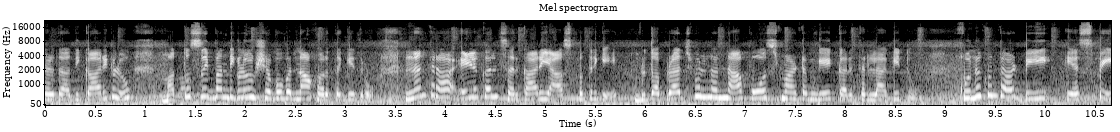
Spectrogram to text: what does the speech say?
ದಳದ ಅಧಿಕಾರಿಗಳು ಮತ್ತು ಸಿಬ್ಬಂದಿಗಳು ಶವವನ್ನ ಹೊರತೆಗೆದ್ರು. ನಂತರ ಇಳಕಲ್ ಸರ್ಕಾರಿ ಆಸ್ಪತ್ರೆಗೆ ಮೃತ ಪ್ರಜ್ವಲ್ನನ್ನ ಪೋಸ್ಟ್ ಮಾರ್ಟಂಗೆ ಕರೆತರಲಾಗಿದ್ದು, ಕುನಗುಂದ ಡಿಎಸ್ಪಿ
